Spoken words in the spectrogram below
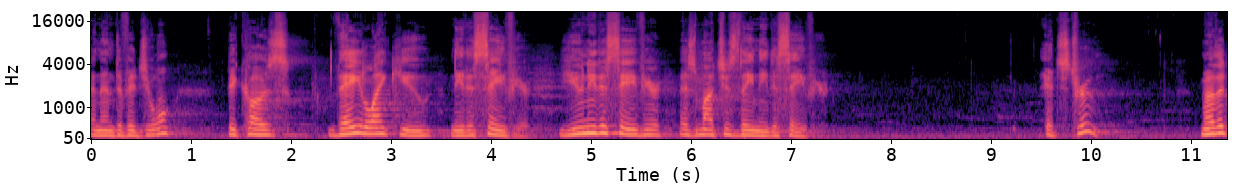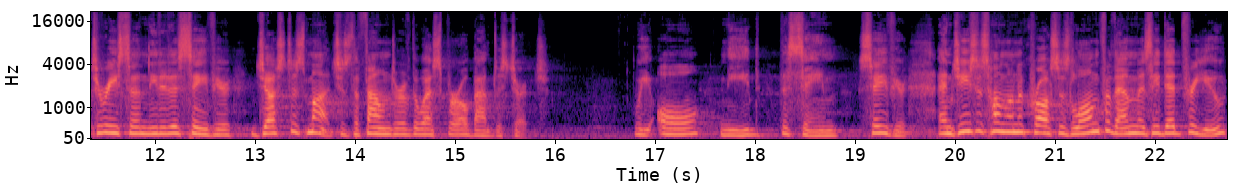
an individual because they, like you, need a Savior. You need a Savior as much as they need a Savior. It's true. Mother Teresa needed a Savior just as much as the founder of the Westboro Baptist Church. We all need the same Savior. And Jesus hung on the cross as long for them as he did for you,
